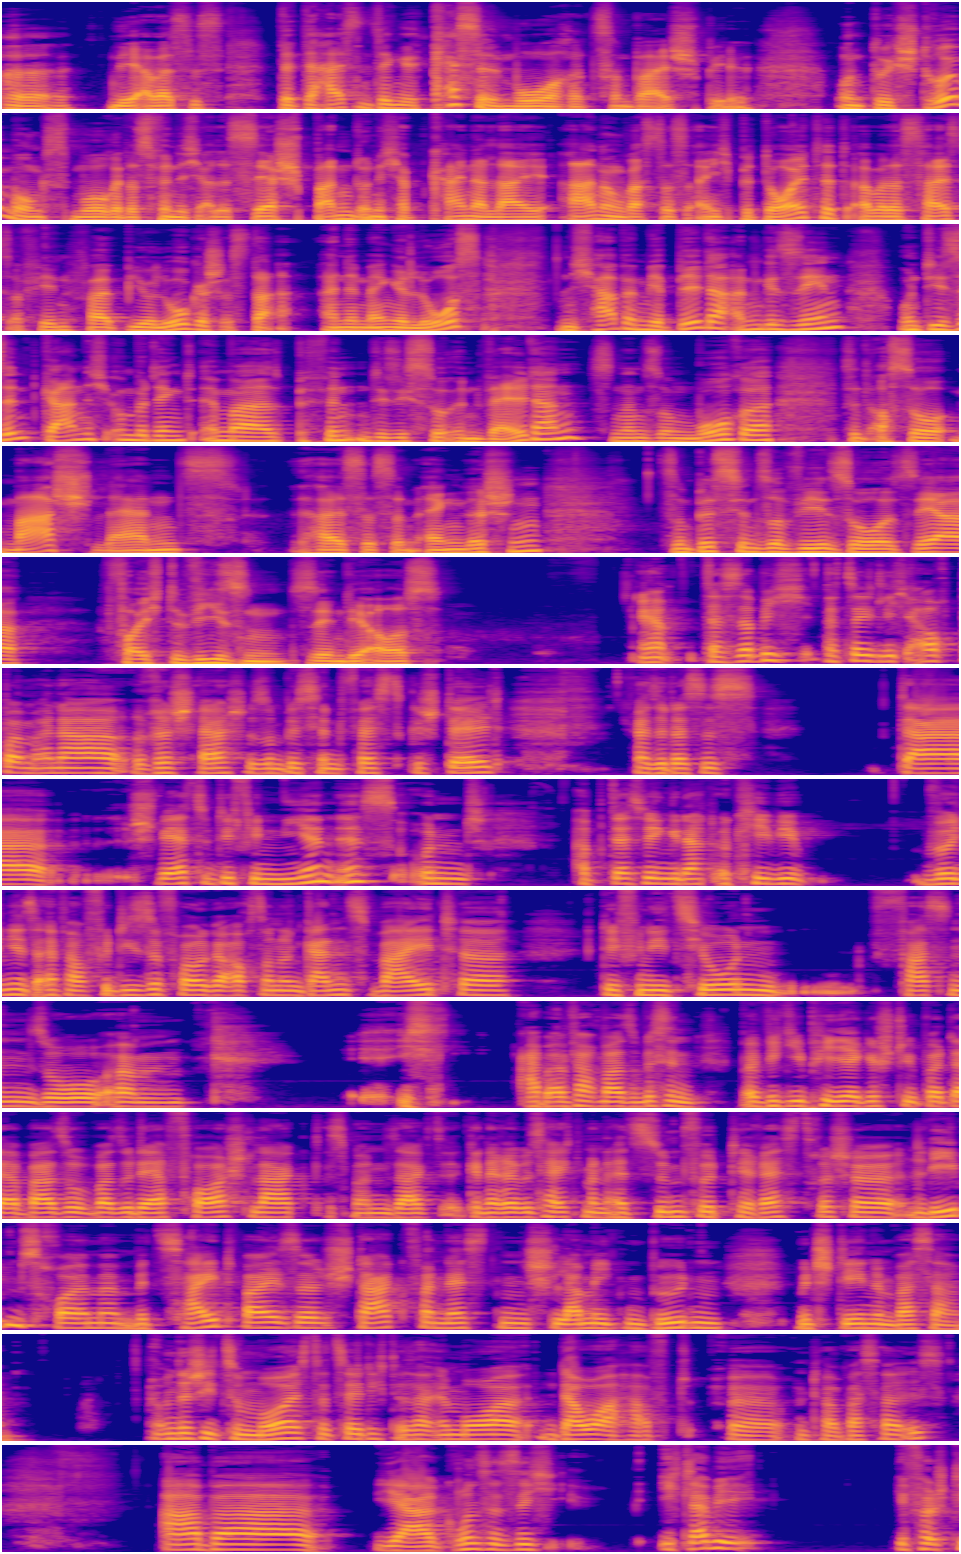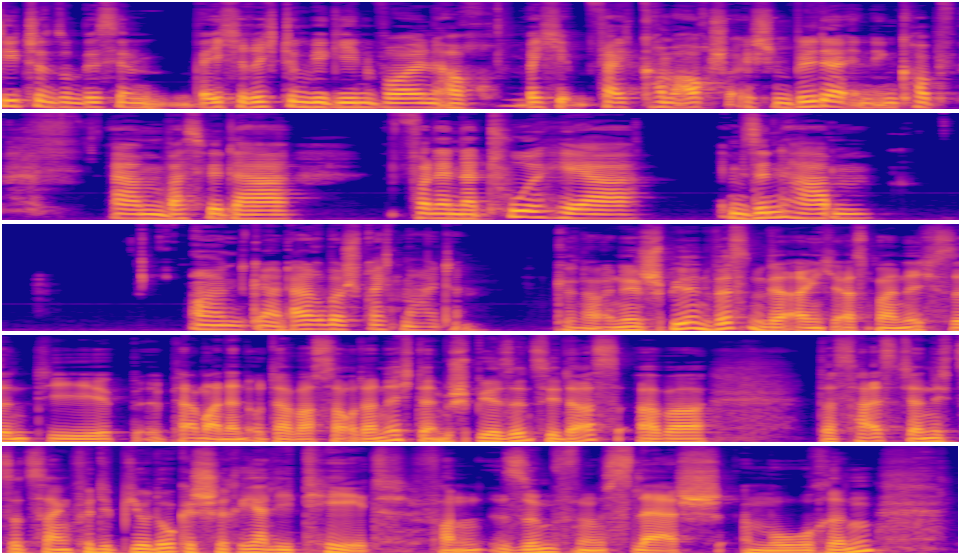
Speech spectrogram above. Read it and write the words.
äh, nee, aber es ist, der, der heißen Dinge Kesselmoore zum Beispiel und Durchströmungsmoore, das finde ich alles sehr spannend und ich habe keinerlei Ahnung, was das eigentlich bedeutet, aber das heißt auf jeden Fall, biologisch ist da eine Menge los und ich habe mir Bilder angesehen und die sind gar nicht unbedingt immer, befinden die sich so in Wäldern, sondern so Moore sind auch so Marshlands, heißt es im Englischen, so ein bisschen so wie so sehr feuchte Wiesen sehen die aus. Ja, das habe ich tatsächlich auch bei meiner Recherche so ein bisschen festgestellt. Also, dass es da schwer zu definieren ist und habe deswegen gedacht, okay, wir würden jetzt einfach für diese Folge auch so eine ganz weite Definition fassen. So, ähm, ich habe einfach mal so ein bisschen bei Wikipedia gestüpert. Da war so, war so der Vorschlag, dass man sagt, generell bezeichnet man als Sümpfe terrestrische Lebensräume mit zeitweise stark vernässten, schlammigen Böden mit stehendem Wasser. Der Unterschied zum Moor ist tatsächlich, dass ein Moor dauerhaft äh, unter Wasser ist. Aber ja, grundsätzlich, ich glaube, ihr, ihr versteht schon so ein bisschen, welche Richtung wir gehen wollen, auch welche, vielleicht kommen auch euch schon Bilder in den Kopf, ähm, was wir da von der Natur her im Sinn haben. Und genau, darüber sprechen wir heute. Genau, in den Spielen wissen wir eigentlich erstmal nicht, sind die permanent unter Wasser oder nicht, denn im Spiel sind sie das, aber das heißt ja nicht sozusagen für die biologische Realität von Sümpfen slash Mooren.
